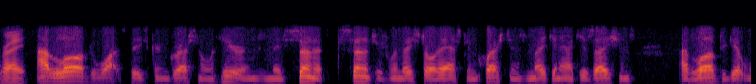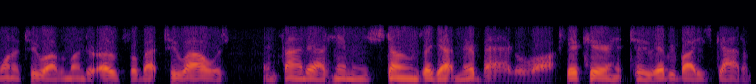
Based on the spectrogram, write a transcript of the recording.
Right. I'd love to watch these congressional hearings and these senate senators when they start asking questions and making accusations. I'd love to get one or two of them under oath for about two hours and find out how many stones they got in their bag of rocks. They're carrying it too. Everybody's got them.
